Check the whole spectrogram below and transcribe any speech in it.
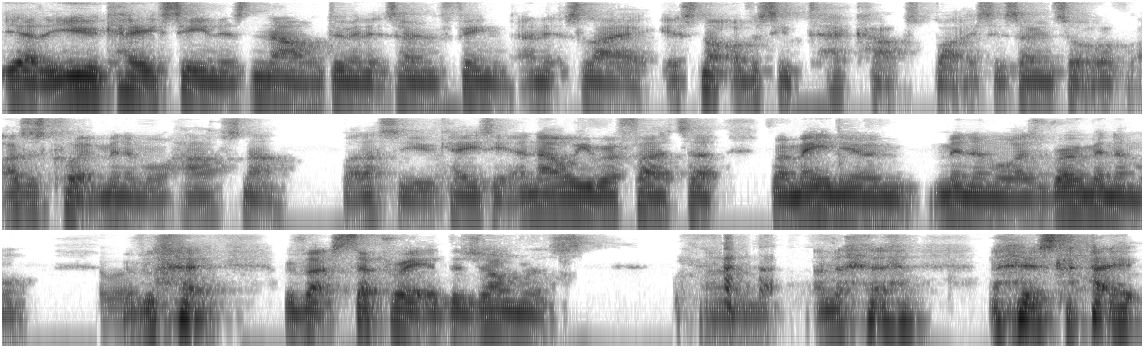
yeah, the UK scene is now doing its own thing, and it's like it's not obviously tech house, but it's its own sort of. I just call it minimal house now, but that's the UK scene, and now we refer to Romanian minimal as Rominimal. We've like we've like separated the genres, um, and it's like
